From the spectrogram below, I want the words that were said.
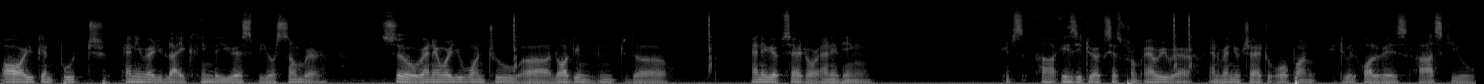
or you can put anywhere you like in the USB or somewhere. So whenever you want to uh, log in into the any website or anything it's uh, easy to access from everywhere. And when you try to open it will always ask you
